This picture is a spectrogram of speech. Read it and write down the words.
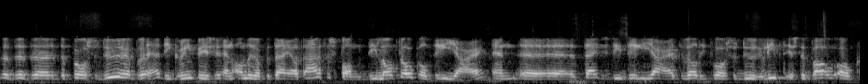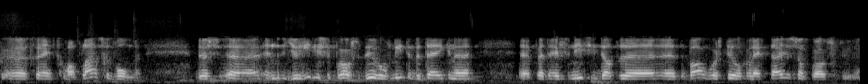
de, de, de procedure die Greenpeace en andere partijen had aangespannen... die loopt ook al drie jaar. En tijdens die drie jaar, terwijl die procedure liep... is de bouw ook heeft gewoon plaatsgevonden. Dus een juridische procedure hoeft niet te betekenen... per definitie dat de bouw wordt stilgelegd tijdens zo'n procedure.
